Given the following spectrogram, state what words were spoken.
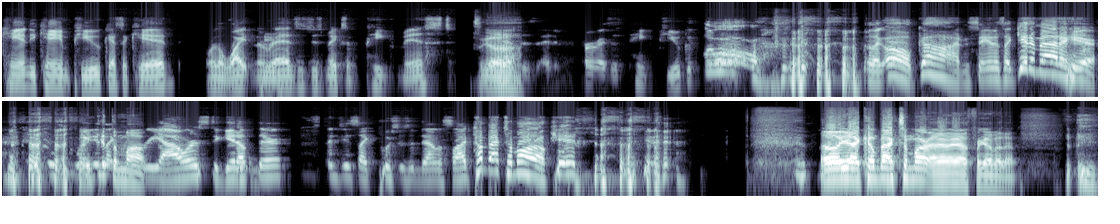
candy cane puke as a kid, or the white and the Mm. reds. It just makes a pink mist. He has Ugh. this- and Her has this pink puke. They're like, oh god! And Santa's like, get him out of here! Waited Get like three hours to get up there, and just like pushes him down the slide. Come back tomorrow, kid. oh yeah, come back tomorrow. Oh, yeah, I forgot about that. And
